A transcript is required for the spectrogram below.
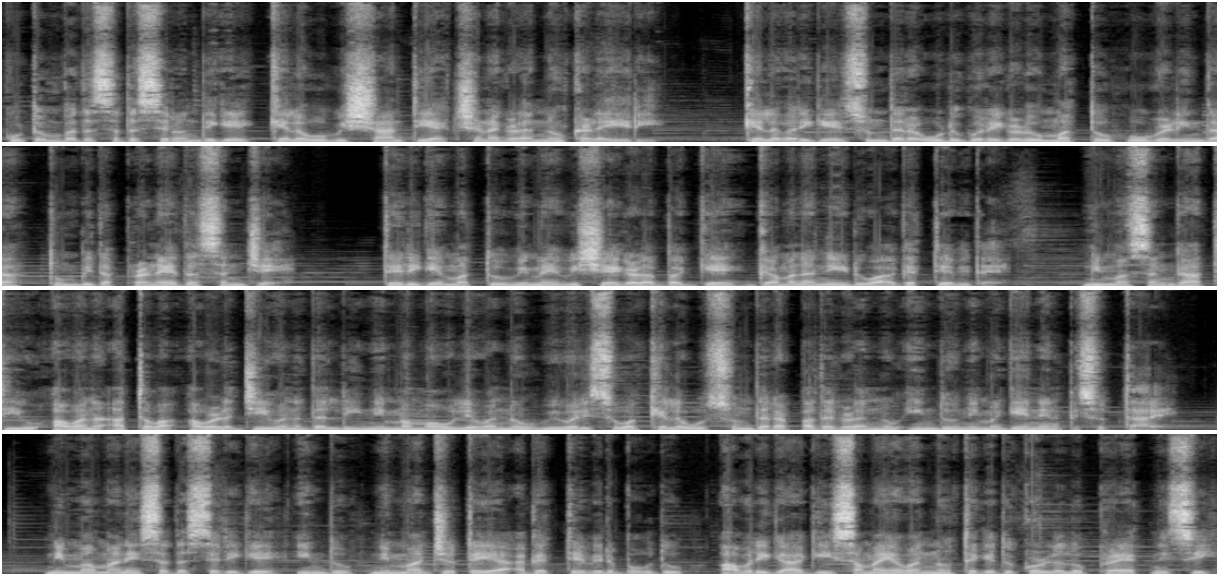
ಕುಟುಂಬದ ಸದಸ್ಯರೊಂದಿಗೆ ಕೆಲವು ವಿಶ್ರಾಂತಿಯ ಕ್ಷಣಗಳನ್ನು ಕಳೆಯಿರಿ. ಕೆಲವರಿಗೆ ಸುಂದರ ಉಡುಗೊರೆಗಳು ಮತ್ತು ಹೂಗಳಿಂದ ತುಂಬಿದ ಪ್ರಣಯದ ಸಂಜೆ. ತೆರಿಗೆ ಮತ್ತು ವಿಮೆ ವಿಷಯಗಳ ಬಗ್ಗೆ ಗಮನ ನೀಡುವ ಅಗತ್ಯವಿದೆ. ನಿಮ್ಮ ಸಂಗಾತಿಯು ಅವನ ಅಥವಾ ಅವಳ ಜೀವನದಲ್ಲಿ ನಿಮ್ಮ ಮೌಲ್ಯವನ್ನು ವಿವರಿಸುವ ಕೆಲವು ಸುಂದರ ಪದಗಳನ್ನು ಇಂದು ನಿಮಗೆ ನೆನಪಿಸುತ್ತಾರೆ. ನಿಮ್ಮ ಮನೆ ಸದಸ್ಯರಿಗೆ ಇಂದು ನಿಮ್ಮ ಜೊತೆಯ ಅಗತ್ಯವಿರಬಹುದು. ಅವರಿಗಾಗಿ ಸಮಯವನ್ನು ತೆಗೆದುಕೊಳ್ಳಲು ಪ್ರಯತ್ನಿಸಿ.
